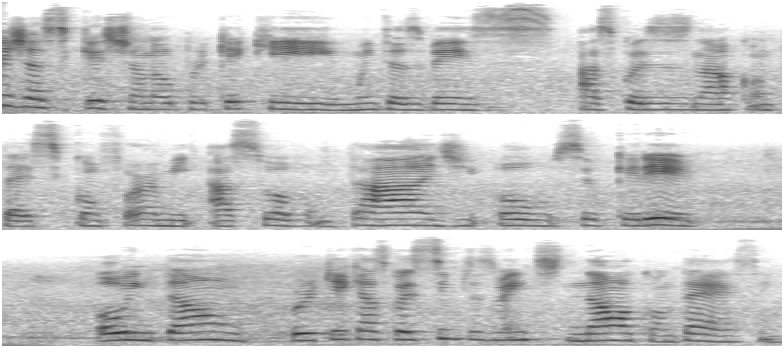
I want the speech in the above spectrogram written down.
Você já se questionou por que, que muitas vezes as coisas não acontecem conforme a sua vontade ou o seu querer? Ou então, por que, que as coisas simplesmente não acontecem?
